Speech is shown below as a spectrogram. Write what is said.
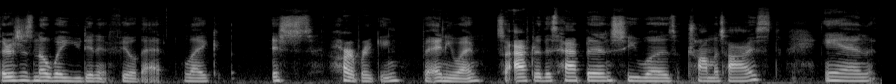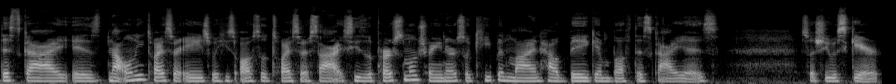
There's just no way you didn't feel that. Like, it's heartbreaking. But anyway, so after this happened, she was traumatized. And this guy is not only twice her age, but he's also twice her size. He's a personal trainer, so keep in mind how big and buff this guy is. So she was scared.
